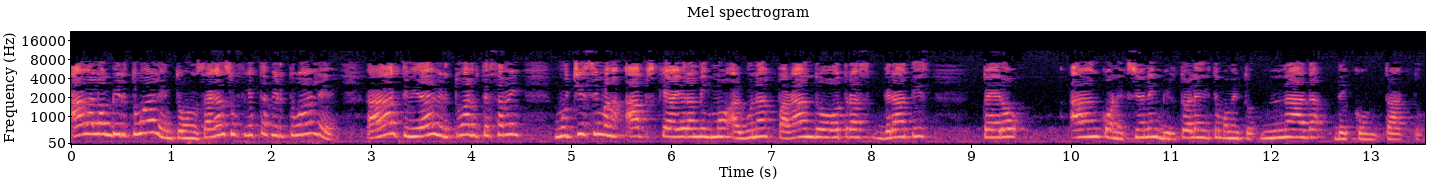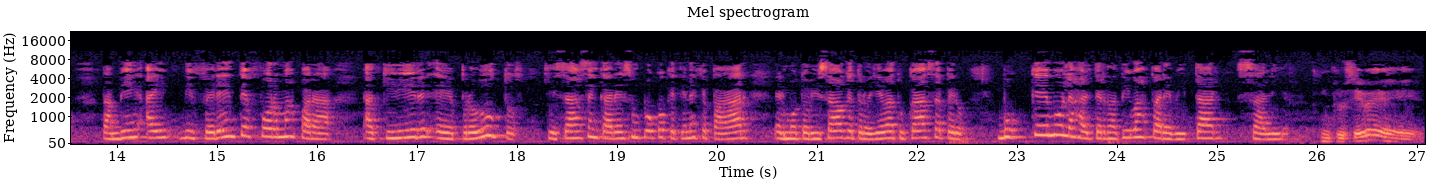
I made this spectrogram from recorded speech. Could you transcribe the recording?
háganlo en virtual entonces, hagan sus fiestas virtuales, hagan actividades virtuales. Ustedes saben muchísimas apps que hay ahora mismo, algunas pagando, otras gratis, pero hagan conexiones virtuales en este momento, nada de contacto. También hay diferentes formas para adquirir eh, productos. Quizás se encarece un poco que tienes que pagar el motorizado que te lo lleva a tu casa, pero busquemos las alternativas para evitar salir. Inclusive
